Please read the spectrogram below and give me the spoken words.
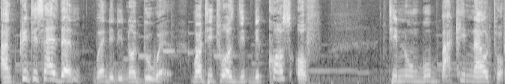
and criticize them when they did not do well. But it was the, because of Tinubu backing out of.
